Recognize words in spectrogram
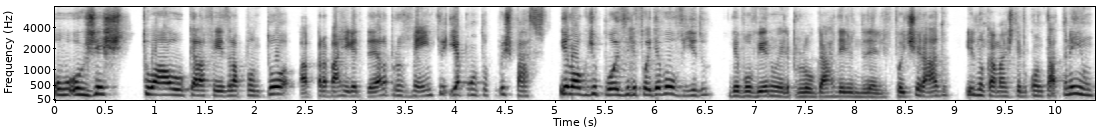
o, o, gestual que ela fez, ela apontou para a barriga dela, para o ventre e apontou para o espaço. E logo depois ele foi devolvido, devolveram ele para o lugar dele onde ele foi tirado e nunca mais teve contato nenhum.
